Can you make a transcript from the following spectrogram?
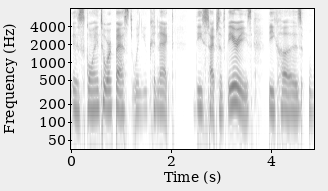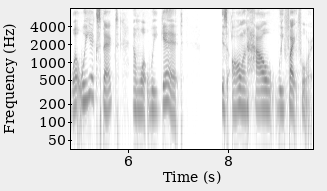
is going to work best when you connect these types of theories because what we expect and what we get is all on how we fight for it.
